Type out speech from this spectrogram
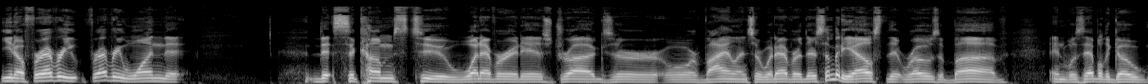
you know, for every for every one that that succumbs to whatever it is, drugs or or violence or whatever, there's somebody else that rose above and was able to go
